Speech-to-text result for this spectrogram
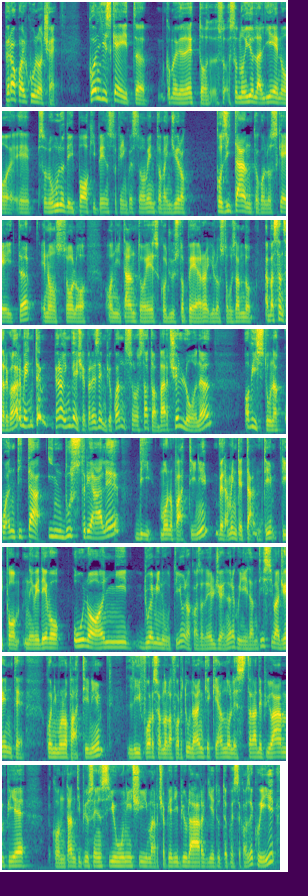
però qualcuno c'è. Con gli skate, come vi ho detto, so, sono io l'alieno e sono uno dei pochi, penso, che in questo momento va in giro così tanto con lo skate e non solo ogni tanto esco giusto per, io lo sto usando abbastanza regolarmente, però invece per esempio quando sono stato a Barcellona ho visto una quantità industriale di monopattini, veramente tanti, tipo ne vedevo uno ogni due minuti, una cosa del genere, quindi tantissima gente con i monopattini. Lì forse hanno la fortuna anche che hanno le strade più ampie, con tanti più sensi unici, marciapiedi più larghi e tutte queste cose qui,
